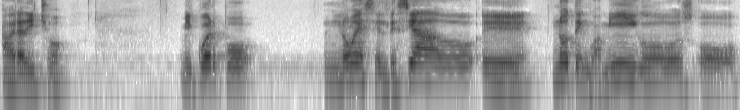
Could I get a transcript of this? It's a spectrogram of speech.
habrá dicho, mi cuerpo no es el deseado, eh, no tengo amigos, o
